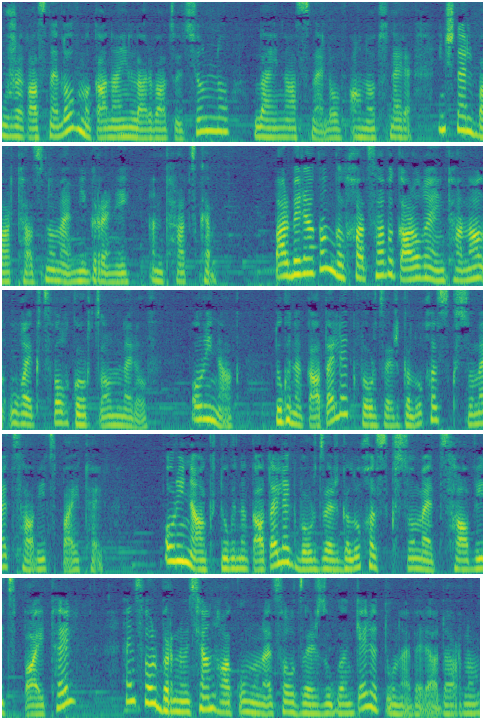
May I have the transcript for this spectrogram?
ուժեղացնելով մկանային լարվածությունն ու լայնացնելով անոթները, ինչն էլ բարթացնում է միգրենի ընթացքը։ Պարբերական գլխացավը կարող է ընթանալ ուղեկցվող գործոններով, Օրինակ, դուք նկատել եք, որ ձեր գլուխը սկսում է ցավից պայթել։ Օրինակ, դուք նկատել եք, որ ձեր գլուխը սկսում է ցավից պայթել, հենց որ բռնության հակում ունեցող ձեր զուգընկերը տուն է վերադառնում։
